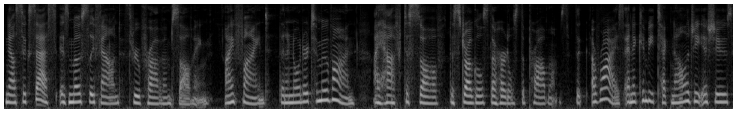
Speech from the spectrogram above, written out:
Now, success is mostly found through problem solving. I find that in order to move on, I have to solve the struggles, the hurdles, the problems that arise. And it can be technology issues,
